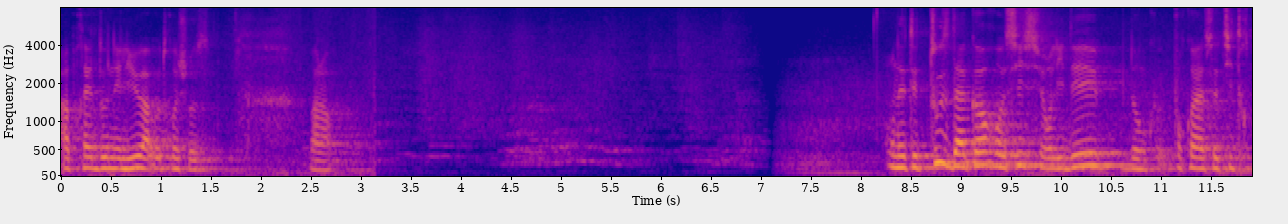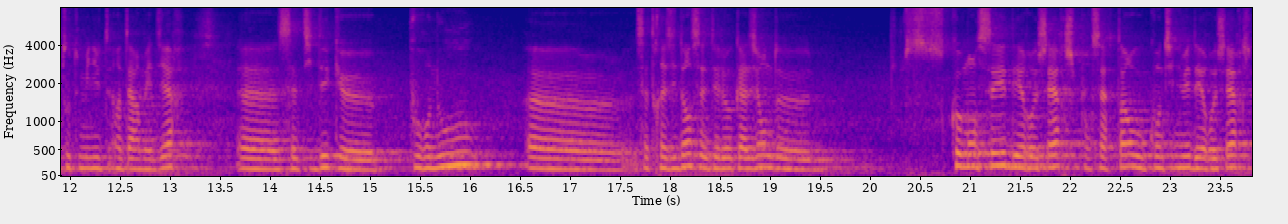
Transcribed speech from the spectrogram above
après donner lieu à autre chose. Voilà. on était tous d'accord aussi sur l'idée, donc pourquoi ce titre toute minute intermédiaire, euh, cette idée que pour nous, euh, cette résidence était l'occasion de commencer des recherches pour certains ou continuer des recherches,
